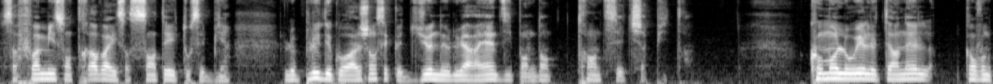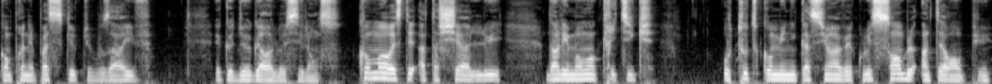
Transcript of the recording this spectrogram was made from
sa famille, son travail, sa santé et tous ses biens. Le plus décourageant, c'est que Dieu ne lui a rien dit pendant 37 chapitres. Comment louer l'Éternel quand vous ne comprenez pas ce qui vous arrive et que Dieu garde le silence? Comment rester attaché à lui dans les moments critiques où toute communication avec lui semble interrompue?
